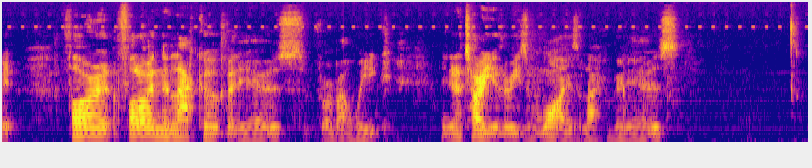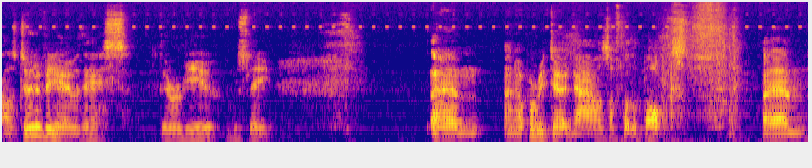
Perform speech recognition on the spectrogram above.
right? For, following the lack of videos for about a week, I'm going to tell you the reason why it's a lack of videos. I was doing a video with this, the review, obviously. Um, and I'll probably do it now as I've got the box. Um,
